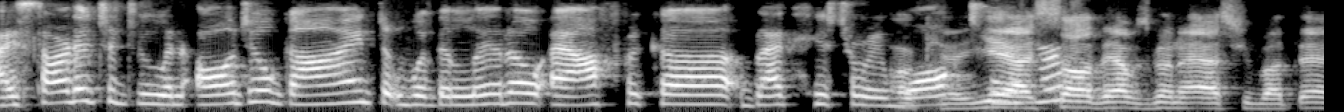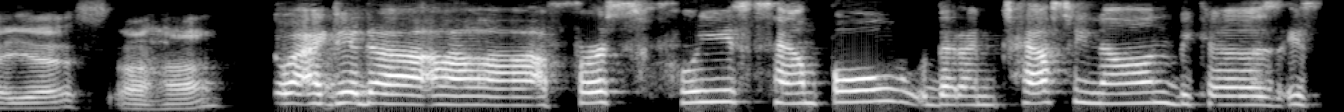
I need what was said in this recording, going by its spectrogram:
I started to do an audio guide with the Little Africa Black History Walk Okay. Yeah, I saw that. I was going to ask you about that. Yes. Uh huh. So I did a, a first free sample that I'm testing on because it's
